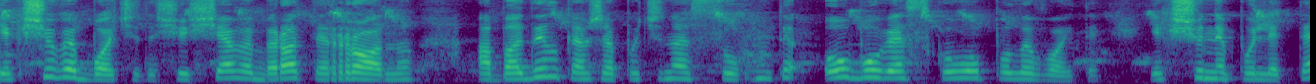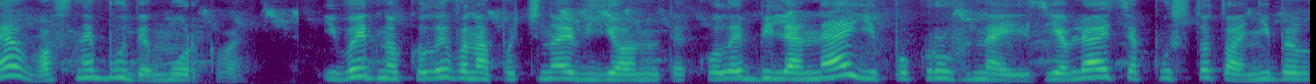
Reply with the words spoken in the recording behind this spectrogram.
Якщо ви бачите, що ще вибирати рано, а бадилка вже починає сухнути, обов'язково поливайте. Якщо не політе, у вас не буде моркви. І видно, коли вона починає в'янути, коли біля неї, покруг неї, з'являється пустота, ніби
